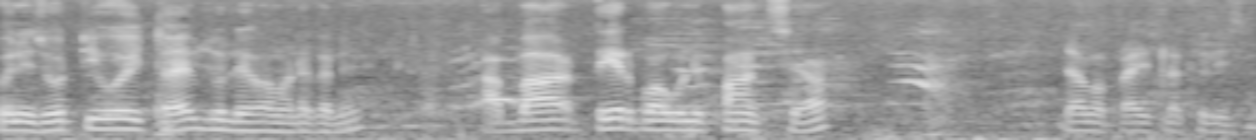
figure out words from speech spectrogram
કોઈને જોતી હોય તો આવજો લેવા માટે કરીને આ બાર તેર પાઉન્ડની પાંચ છે આ જેમાં પ્રાઇસ લખેલી છે.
